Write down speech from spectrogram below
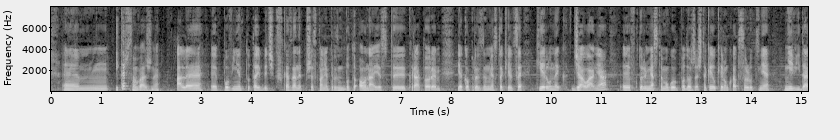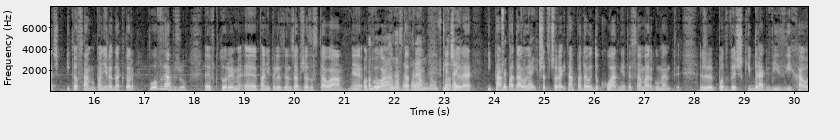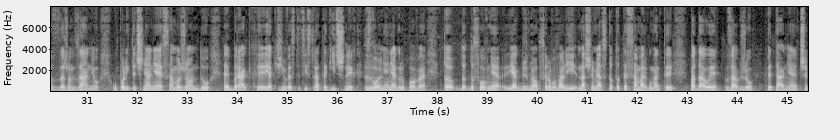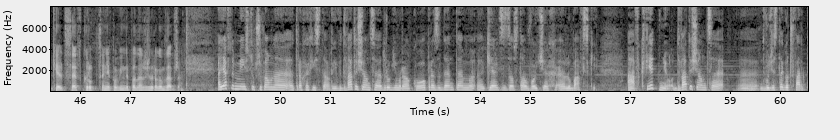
i też są ważne. Ale e, powinien tutaj być wskazany przez panią prezydent, bo to ona jest e, kreatorem jako prezydent miasta Kielce, kierunek działania, e, w którym miasto mogłoby podążać. Takiego kierunku absolutnie nie widać i to samo, pani redaktor, było w Zabrzu, w którym pani prezydent Zabrza została odwołana Odwołana w ostatnią niedzielę. I tam Przedwczoraj. padały, przedwczoraj, i tam padały dokładnie te same argumenty, że podwyżki, brak wizji, chaos w zarządzaniu, upolitycznianie samorządu, e, brak e, jakichś inwestycji strategicznych, zwolnienia grupowe, to do, dosłownie jakbyśmy obserwowali nasze miasto, to te same argumenty padały w Zabrzu. Pytanie, czy Kielce wkrótce nie powinny podążyć drogą Zabrza? A ja w tym miejscu przypomnę e, trochę historii. W 2002 roku prezydentem e, Kielc został Wojciech e, Lubawski, a w kwietniu 2024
